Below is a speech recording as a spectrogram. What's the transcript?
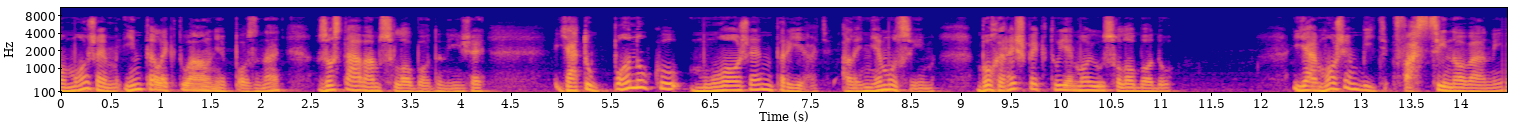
ho môžem intelektuálne poznať, zostávam slobodný, že ja tú ponuku môžem prijať, ale nemusím. Boh rešpektuje moju slobodu. Ja môžem byť fascinovaný,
